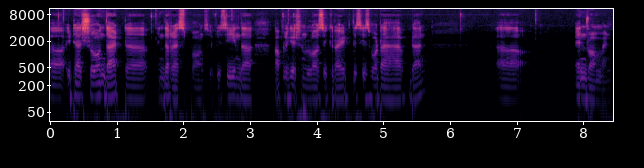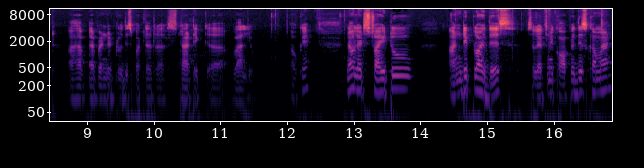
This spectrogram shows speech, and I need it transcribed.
uh, it has shown that uh, in the response. If you see in the application logic right this is what I have done uh, environment I have appended to this particular uh, static value. Okay? Now let's try to undeploy this. So let me copy this command.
